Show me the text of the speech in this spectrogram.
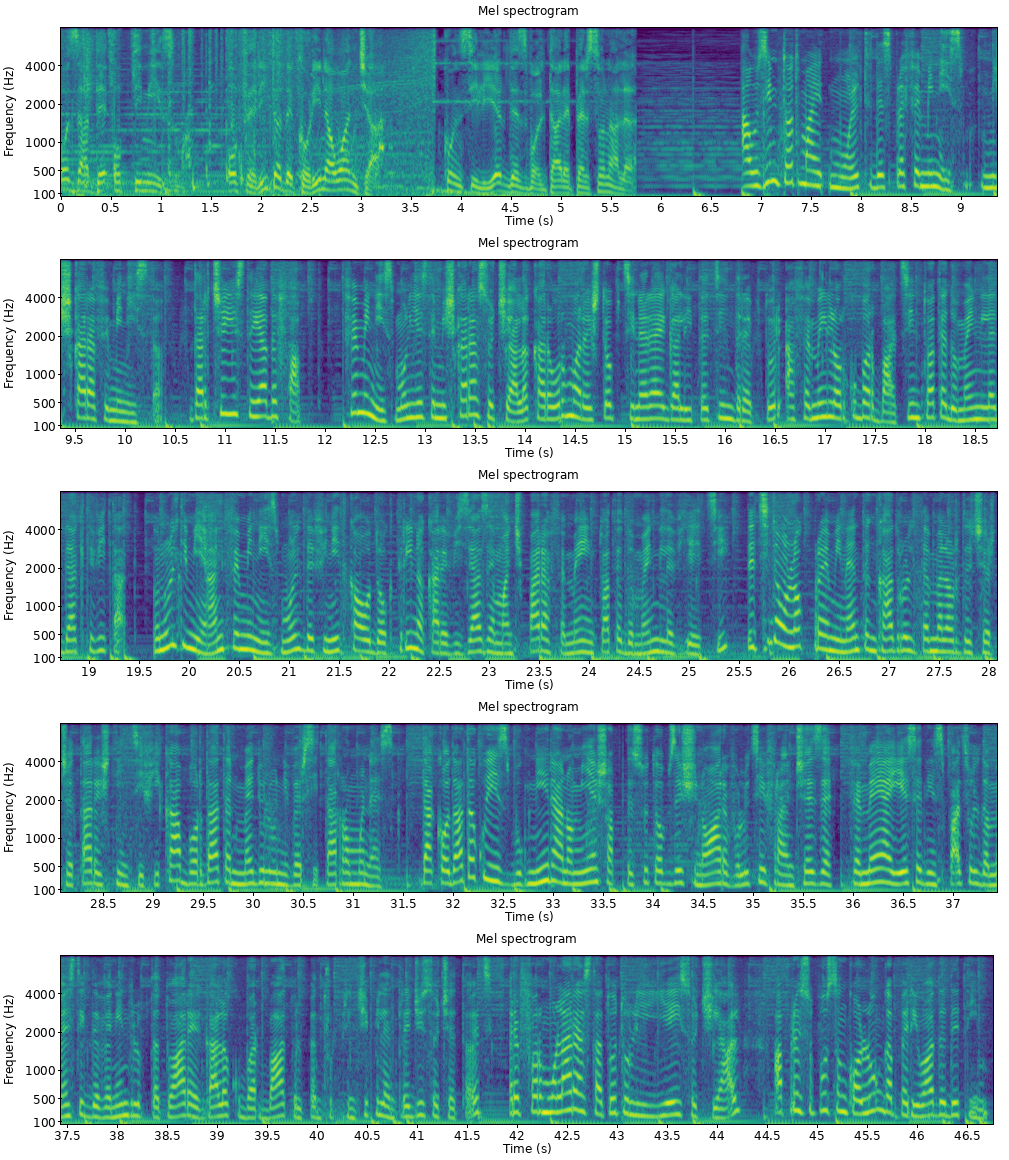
Doza de optimism Oferită de Corina Oancea Consilier dezvoltare personală Auzim tot mai mult despre feminism, mișcarea feministă. Dar ce este ea de fapt? Feminismul este mișcarea socială care urmărește obținerea egalității în drepturi a femeilor cu bărbații în toate domeniile de activitate. În ultimii ani, feminismul, definit ca o doctrină care vizează emanciparea femeii în toate domeniile vieții, deține un loc preeminent în cadrul temelor de cercetare științifică abordate în mediul universitar românesc. Dacă odată cu izbucnirea în 1789 a Revoluției franceze, femeia iese din spațiul domestic devenind luptătoare egală cu bărbatul pentru principiile întregii societăți, reformularea statutului ei social a presupus încă o lungă perioadă de timp.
